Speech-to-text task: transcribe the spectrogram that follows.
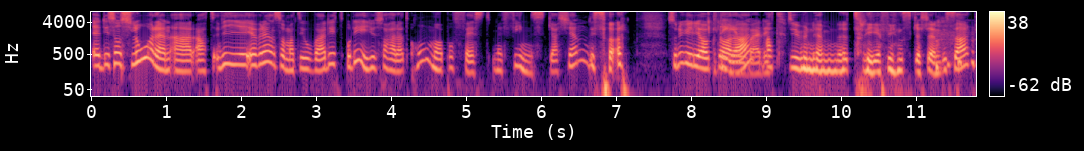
eh, det som slår en är att vi är överens om att det är ovärdigt och det är ju så här att hon var på fest med finska kändisar. Så nu vill jag är Klara att du nämner tre finska kändisar.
